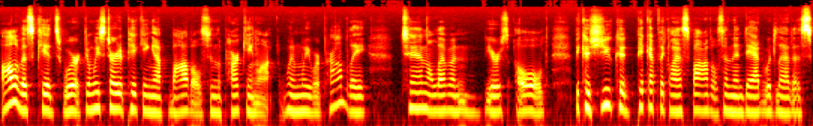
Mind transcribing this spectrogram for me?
all of us kids worked, and we started picking up bottles in the parking lot when we were probably 10, 11 years old because you could pick up the glass bottles and then dad would let us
